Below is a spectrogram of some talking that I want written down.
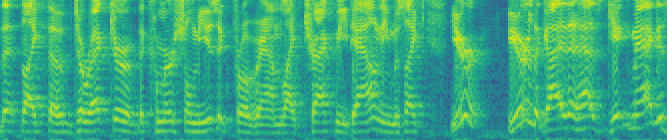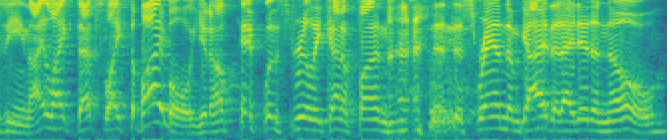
that like the director of the commercial music program like tracked me down. He was like, "You're you're the guy that has Gig Magazine. I like that's like the Bible." You know, it was really kind of fun that this random guy that I didn't know.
